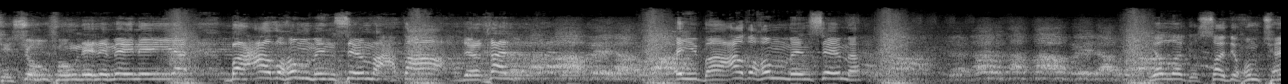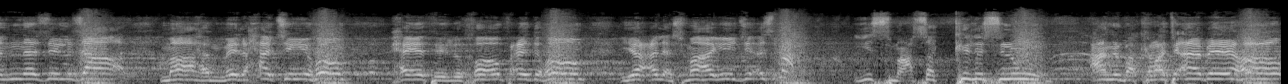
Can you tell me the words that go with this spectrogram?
تشوفون المنية؟ بعضهم من سمع طاح دخل إي بعضهم من سمع. يلا قصدهم كأن زلزال ما هم الحكيهم حيث الخوف عندهم. يعلش ما يجي اسمع. يسمع صك السنون عن بكرة أبيهم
